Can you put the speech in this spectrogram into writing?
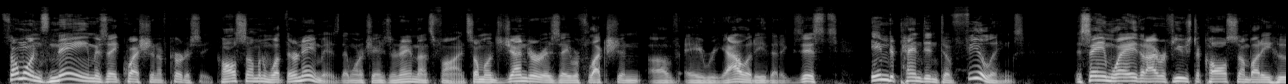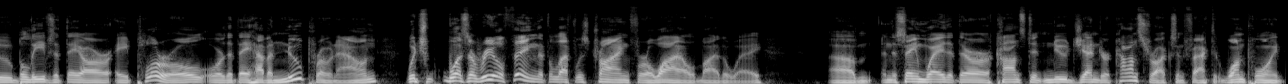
Someone's name is a question of courtesy. Call someone what their name is. They want to change their name, that's fine. Someone's gender is a reflection of a reality that exists independent of feelings. The same way that I refuse to call somebody who believes that they are a plural or that they have a new pronoun, which was a real thing that the left was trying for a while, by the way. Um, in the same way that there are constant new gender constructs. In fact, at one point,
